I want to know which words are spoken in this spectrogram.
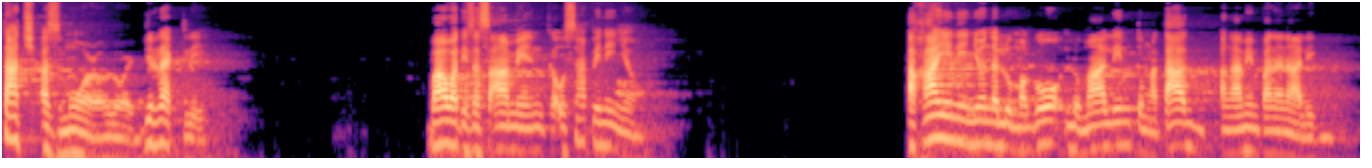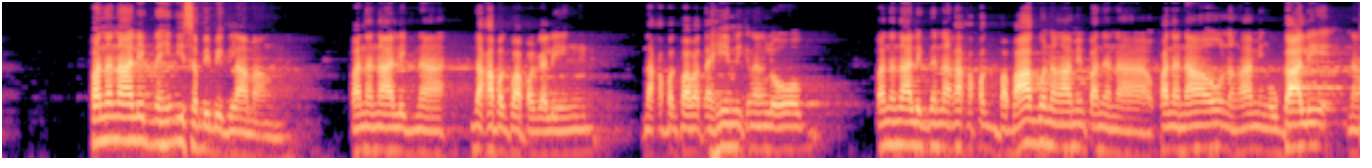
Touch us more, O Lord, directly. Bawat isa sa amin, kausapin ninyo. Akayin ninyo na lumago, lumalim, tumatag ang aming pananalig. Pananalig na hindi sa bibig lamang. Pananalig na nakapagpapagaling, nakapagpapatahimik ng loob. Pananalig na nakakapagbabago ng aming pananaw, ng aming ugali, ng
